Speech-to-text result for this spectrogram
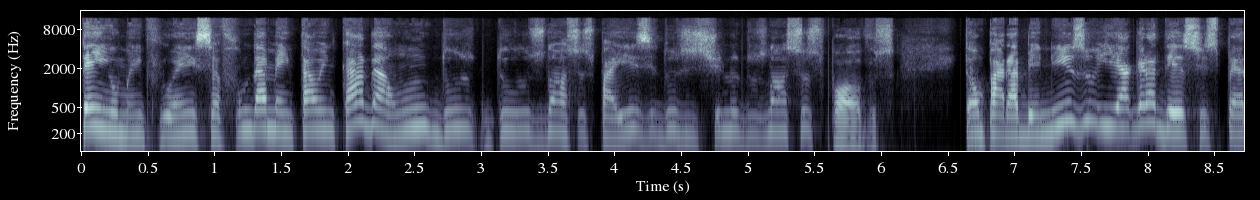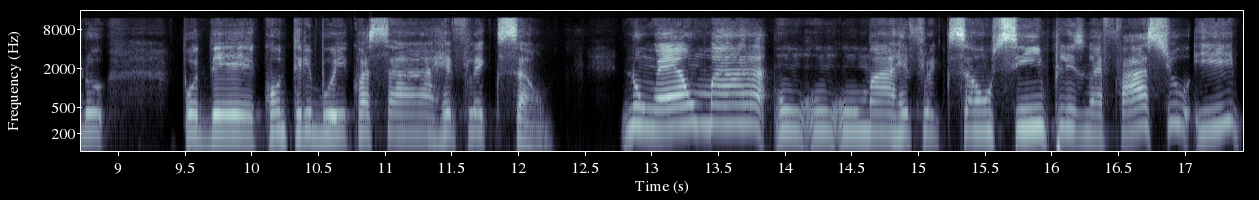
tem uma influência fundamental em cada um do, dos nossos países e do destino dos nossos povos. Então, parabenizo e agradeço, espero poder contribuir com essa reflexão. Não é uma, um, uma reflexão simples, não é fácil e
